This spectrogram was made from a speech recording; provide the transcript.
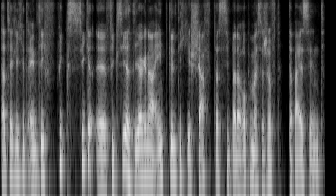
tatsächlich jetzt endlich fix, äh, fixiert, ja genau, endgültig geschafft, dass sie bei der Europameisterschaft dabei sind.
